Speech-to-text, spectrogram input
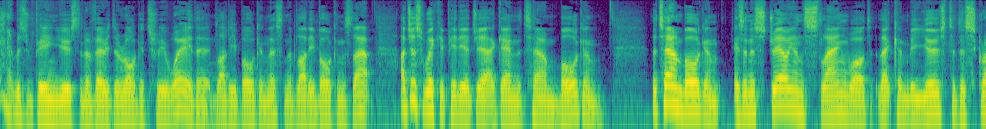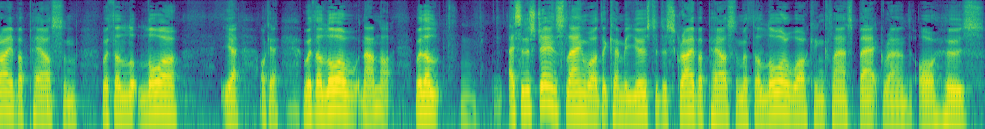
And it was being used in a very derogatory way. The mm. bloody bogan this and the bloody bogan's that. I just Wikipedia yet again the term bogan. The term bogan is an Australian slang word that can be used to describe a person with a lower, yeah, okay, with a lower. No, I'm not. With a, hmm. it's an Australian slang word that can be used to describe a person with a lower working class background or whose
